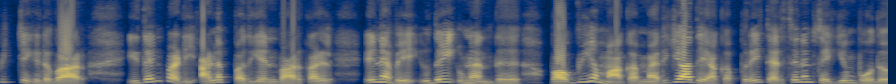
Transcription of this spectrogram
பிச்சையிடுவார். இதன்படி அளப்பது என்பார்கள். எனவே இதை உணர்ந்து பவ்யமாக மரியாதையாக பிறை தரிசனம் செய்யும் போது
